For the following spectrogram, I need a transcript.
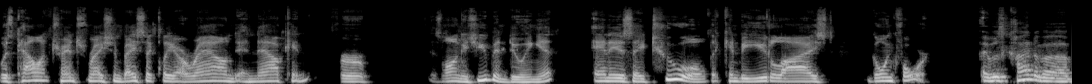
was talent transformation basically around and now can, for as long as you've been doing it, and is a tool that can be utilized going forward? It was kind of a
